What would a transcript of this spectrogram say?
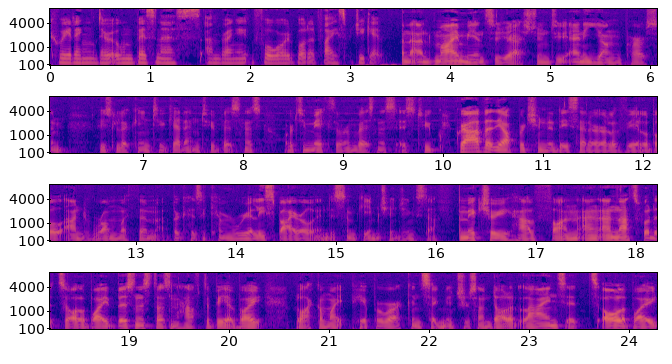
creating their own business and bringing it forward? What advice would you give? And, and my main suggestion to any young person who's looking to get into business or to make their own business is to grab at the opportunities that are available and run with them because it can really spiral into some game changing stuff. Make sure you have fun, and, and that's what it's all about. Business doesn't have to be about black and white paperwork and signatures on dotted lines, it's all about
